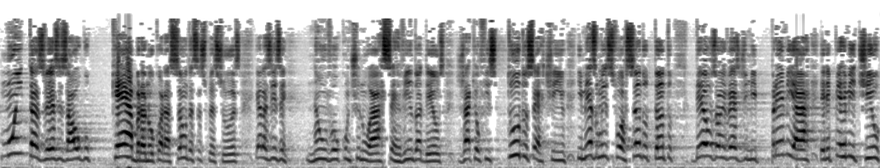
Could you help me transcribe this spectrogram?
muitas vezes algo quebra no coração dessas pessoas e elas dizem: Não vou continuar servindo a Deus, já que eu fiz tudo certinho e, mesmo me esforçando tanto, Deus, ao invés de me premiar, Ele permitiu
